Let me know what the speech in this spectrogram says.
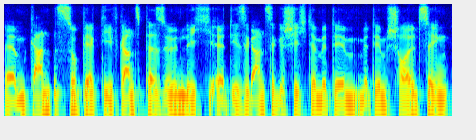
Ähm, ganz subjektiv, ganz persönlich äh, diese ganze Geschichte mit dem, mit dem Scholzing.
